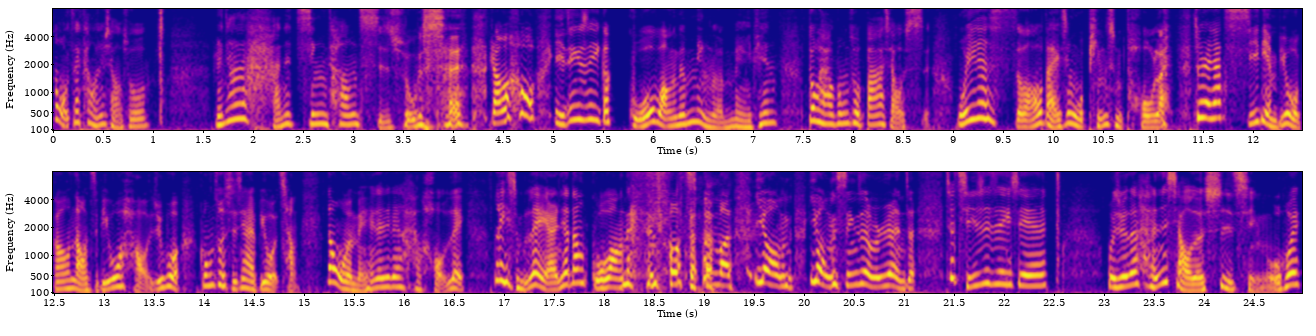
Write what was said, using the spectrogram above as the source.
那我在看，我就想说。人家是含着金汤匙出生，然后已经是一个国王的命了，每天都还要工作八小时。我一个死老百姓，我凭什么偷懒？就人家起点比我高，脑子比我好，结果工作时间还比我长。那我们每天在这边喊好累，累什么累啊？人家当国王的人都这么用用心，这么认真，这其实这些我觉得很小的事情，我会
